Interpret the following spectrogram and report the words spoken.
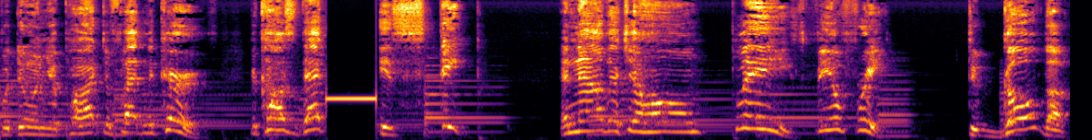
for doing your part to flatten the curve because that is steep. And now that you're home, please feel free to go the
